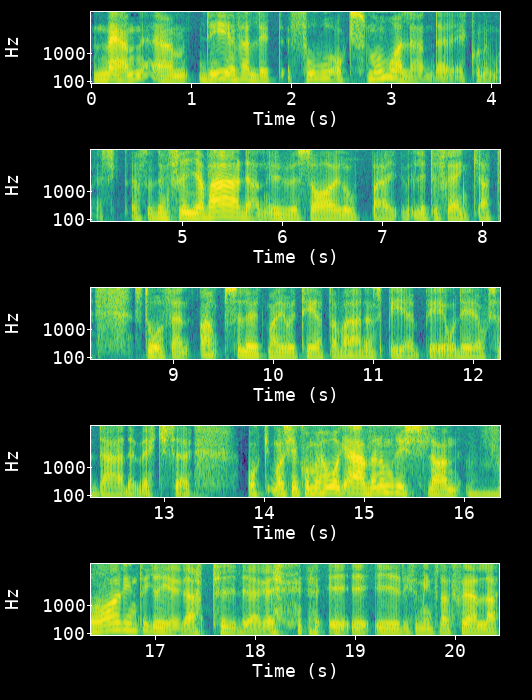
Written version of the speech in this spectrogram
Men ehm, det är väldigt få och små länder ekonomiskt. Alltså den fria världen, USA, Europa, lite förenklat, står för en absolut majoritet av världens BNP och det är också där det växer. Och man ska komma ihåg, även om Ryssland var integrerat tidigare i, i, i liksom internationella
